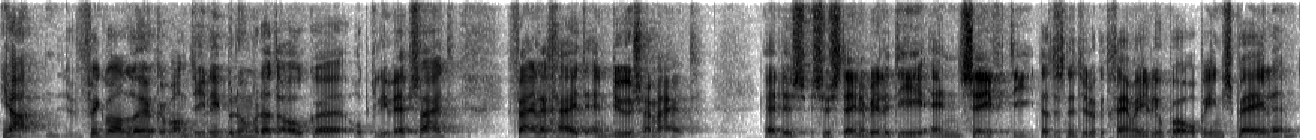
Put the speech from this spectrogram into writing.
Ja, vind ik wel een leuke, want jullie benoemen dat ook eh, op jullie website. Veiligheid en duurzaamheid. Hè, dus sustainability en safety. Dat is natuurlijk hetgeen waar jullie op, eh, op inspelen.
